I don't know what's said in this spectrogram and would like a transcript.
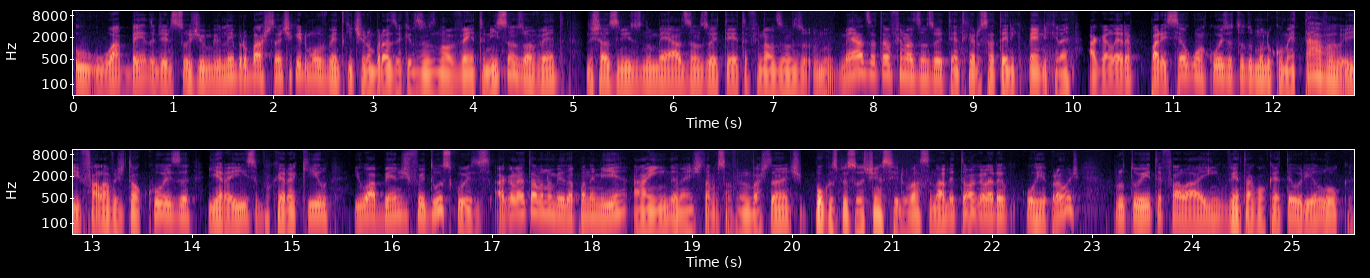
o, o Abandon, ele surgiu, me lembrou bastante aquele movimento que tinha no Brasil aqui nos anos 90, início dos anos 90, nos Estados Unidos no meados dos anos 80, final dos anos. meados até o final dos anos 80, que era o Satanic Panic, né? A galera parecia alguma coisa, todo mundo comentava e falava de tal coisa, e era isso porque era aquilo. E o Abandon foi duas coisas. A galera tava no meio da pandemia, ainda, né? A gente tava sofrendo bastante, poucas pessoas tinham sido vacinadas, então a galera corria para onde? pro Twitter falar e inventar qualquer teoria louca.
